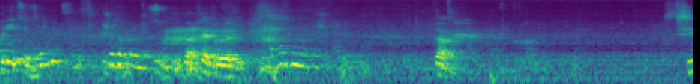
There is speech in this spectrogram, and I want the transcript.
Поліцію зверніться щодо принесу. Так, хай там. Так. 7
